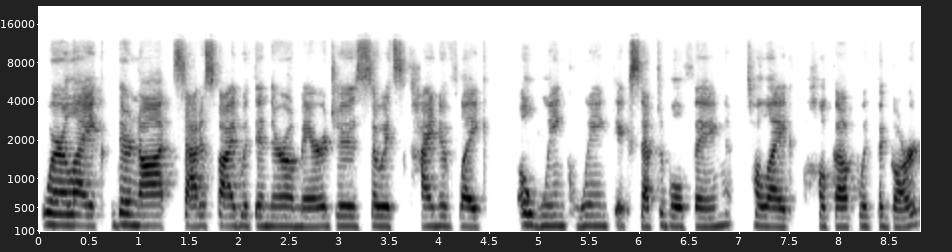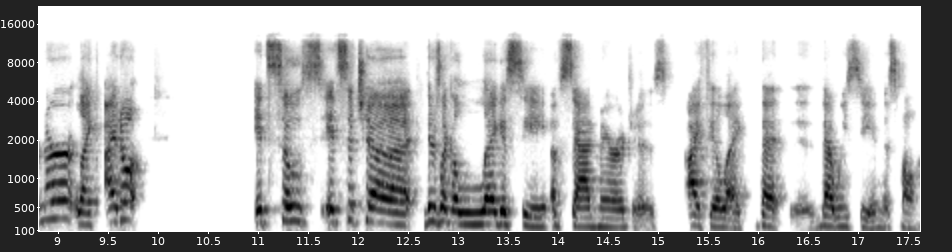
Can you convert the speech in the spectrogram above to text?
where like they're not satisfied within their own marriages. So it's kind of like a wink wink acceptable thing to like hook up with the gardener like i don't it's so it's such a there's like a legacy of sad marriages i feel like that that we see in this moment.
